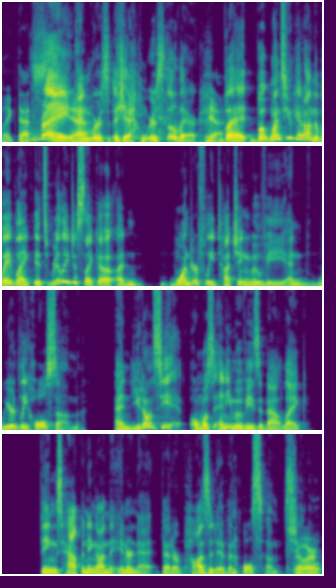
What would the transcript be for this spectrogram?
Like that's right yeah. and we're st- yeah, we're still there. Yeah. But but once you get on the wavelength, it's really just like a, a wonderfully touching movie and weirdly wholesome. And you don't see almost any movies about like things happening on the internet that are positive and wholesome. So Sure.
